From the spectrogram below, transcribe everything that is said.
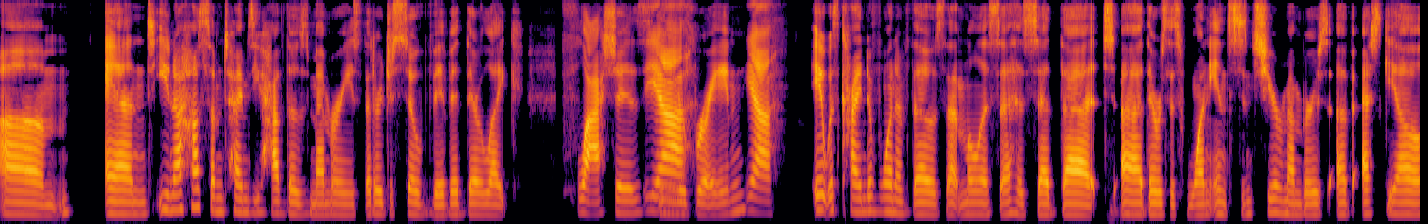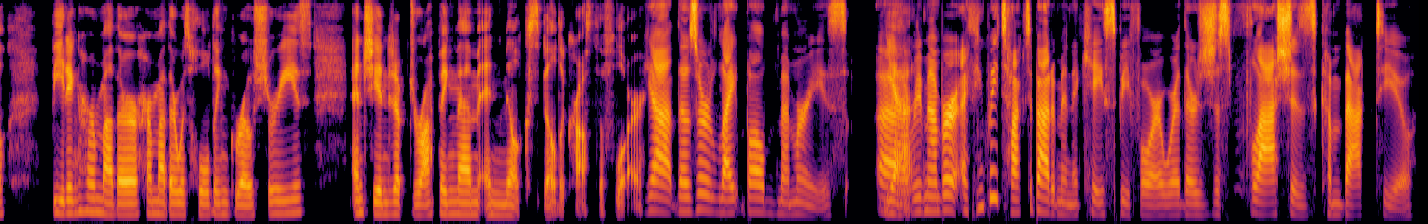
Um, and you know how sometimes you have those memories that are just so vivid, they're like flashes in Yeah. your brain. Yeah. It was kind of one of those that Melissa has said that uh, there was this one instance she remembers of Eskiel beating her mother. Her mother was holding groceries and she ended up dropping them and milk spilled across the floor. Yeah. Those are light bulb memories. Uh, Yeah. Remember, I think we talked about them in a case before where there's just flashes come back to you.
